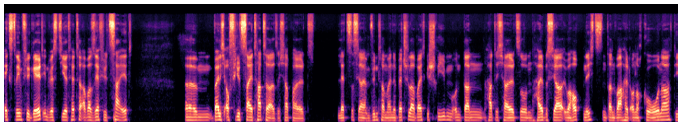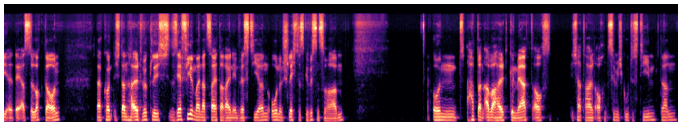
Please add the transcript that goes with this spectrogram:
extrem viel Geld investiert hätte, aber sehr viel Zeit ähm, weil ich auch viel Zeit hatte. Also ich habe halt letztes Jahr im Winter meine Bachelorarbeit geschrieben und dann hatte ich halt so ein halbes Jahr überhaupt nichts und dann war halt auch noch Corona, die, der erste Lockdown. Da konnte ich dann halt wirklich sehr viel meiner Zeit da rein investieren, ohne ein schlechtes Gewissen zu haben. Und habe dann aber halt gemerkt, auch ich hatte halt auch ein ziemlich gutes Team dann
